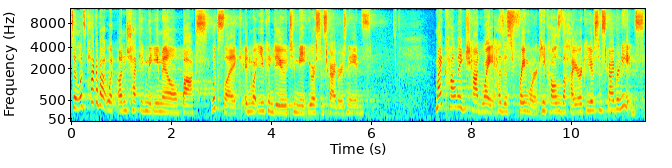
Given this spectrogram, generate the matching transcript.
So let's talk about what unchecking the email box looks like and what you can do to meet your subscribers' needs. My colleague Chad White has this framework he calls the hierarchy of subscriber needs.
